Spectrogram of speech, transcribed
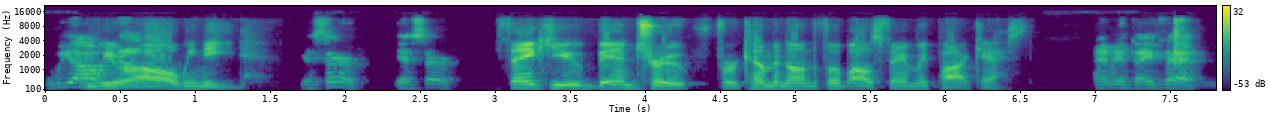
We all we, we are all we need. Yes, sir. Yes, sir. Thank you, Ben Troupe, for coming on the Football's Family podcast. I mean, thanks for having me.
